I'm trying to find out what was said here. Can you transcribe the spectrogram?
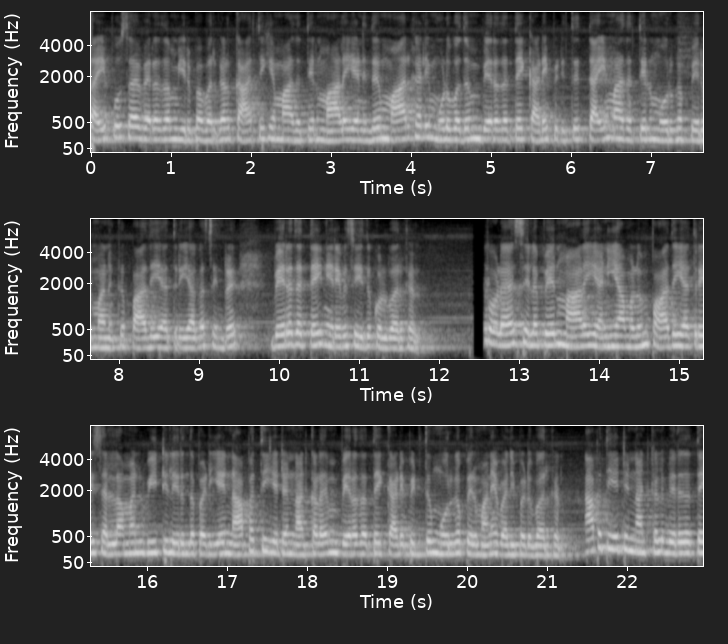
தைப்பூச விரதம் இருப்பவர்கள் கார்த்திகை மாதத்தில் மாலை அணிந்து மார்கழி முழுவதும் விரதத்தை கடைபிடித்து தை மாதத்தில் முருகப்பெருமானுக்கு பாத யாத்திரையாக சென்று விரதத்தை நிறைவு செய்து கொள்வார்கள். போல சில பேர் மாலை அணியாமலும் பாத யாத்திரை செல்லாமல் வீட்டில் இருந்தபடியே நாற்பத்தி எட்டு நாட்களும் விரதத்தை கடைபிடித்து முருகப்பெருமானை வழிபடுவார்கள். நாற்பத்தி எட்டு நாட்கள் விரதத்தை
